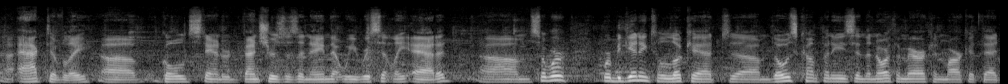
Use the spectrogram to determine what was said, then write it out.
uh, actively. Uh, Gold Standard Ventures is a name that we recently added. Um, so we're we're beginning to look at um, those companies in the North American market that,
